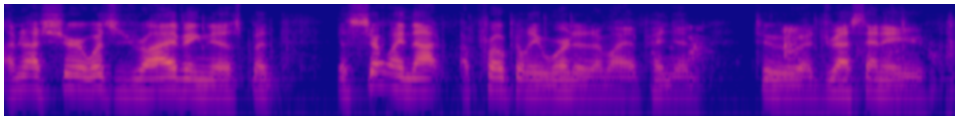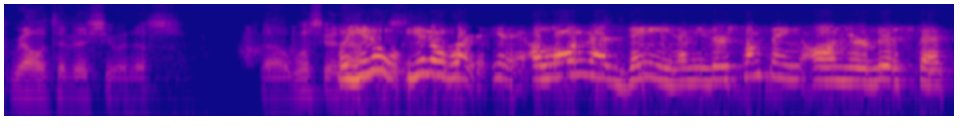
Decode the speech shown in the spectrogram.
I'm not sure what's driving this, but it's certainly not appropriately worded, in my opinion, to address any relative issue in this. So we'll see. well, happens. you know, you know what? Along that vein, I mean, there's something on your list that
